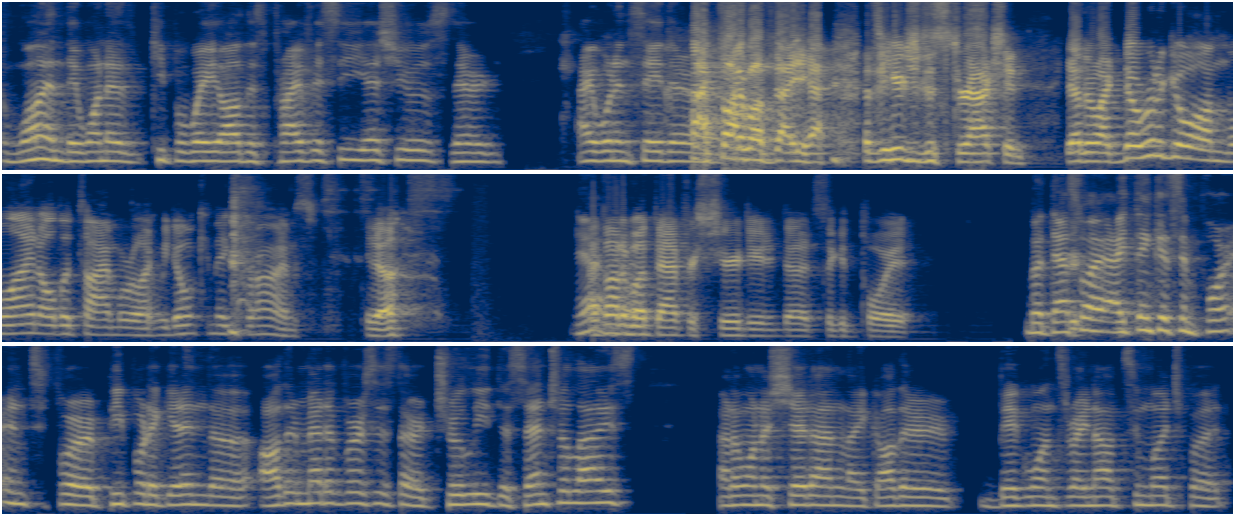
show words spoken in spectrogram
One, they want to keep away all this privacy issues. They're, I wouldn't say they're. I thought about that. Yeah, that's a huge distraction. Yeah, they're like, no, we're gonna go online all the time. We're like, we don't commit crimes. You know, yeah, I thought about that for sure, dude. That's a good point. But that's why I think it's important for people to get in the other metaverses that are truly decentralized. I don't want to shit on like other big ones right now too much, but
